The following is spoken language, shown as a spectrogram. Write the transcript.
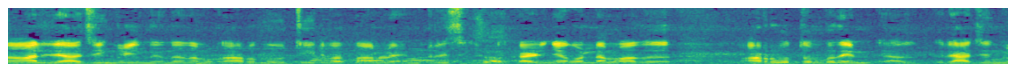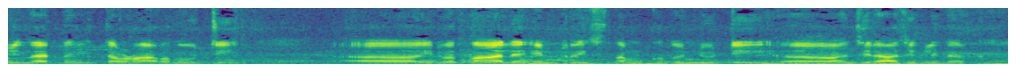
നാല് രാജ്യങ്ങളിൽ നിന്ന് നമുക്ക് അറുന്നൂറ്റി ഇരുപത്തിനാല് എൻട്രീസ് കിട്ടി. കഴിഞ്ഞ കൊല്ലം അത് അറുപത്തൊമ്പത് രാജ്യങ്ങളിൽ നിന്നായിരുന്നെങ്കിൽ ഇത്തവണ അറുന്നൂറ്റി ഇരുപത്തിനാല് എൻട്രീസ് നമുക്ക് തൊണ്ണൂറ്റി അഞ്ച് രാജ്യങ്ങളിൽ നിന്ന്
